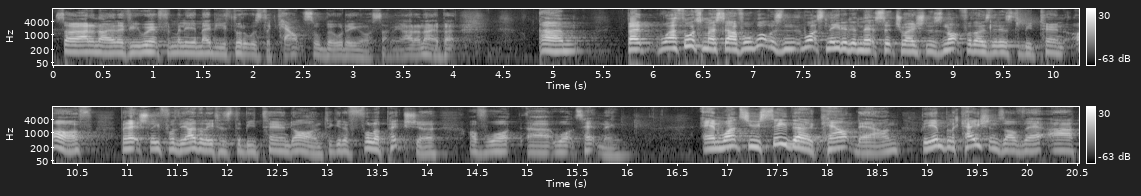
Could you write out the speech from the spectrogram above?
So I don't know, if you weren't familiar, maybe you thought it was the council building or something. I don't know. But, um, but well, I thought to myself, well, what was, what's needed in that situation is not for those letters to be turned off, but actually for the other letters to be turned on to get a fuller picture of what, uh, what's happening. And once you see the countdown, the implications of that are,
